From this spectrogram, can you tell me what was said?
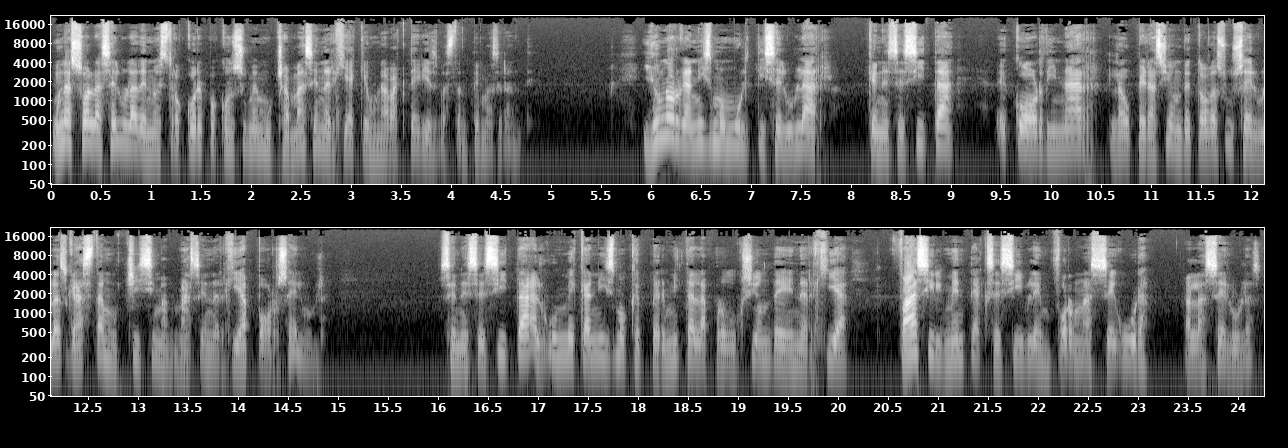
Una sola célula de nuestro cuerpo consume mucha más energía que una bacteria, es bastante más grande. Y un organismo multicelular que necesita eh, coordinar la operación de todas sus células gasta muchísima más energía por célula. Se necesita algún mecanismo que permita la producción de energía fácilmente accesible en forma segura a las células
